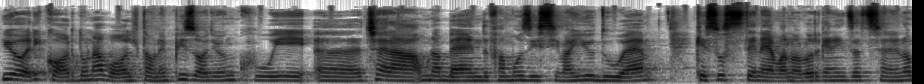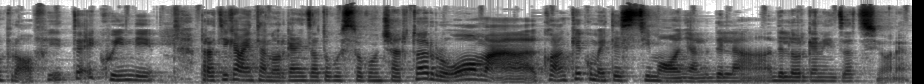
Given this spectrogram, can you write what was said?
Io ricordo una volta un episodio in cui eh, c'era una band famosissima, U2, due che sostenevano l'organizzazione no profit e quindi praticamente hanno organizzato questo concerto a Roma anche come testimonial della, dell'organizzazione.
